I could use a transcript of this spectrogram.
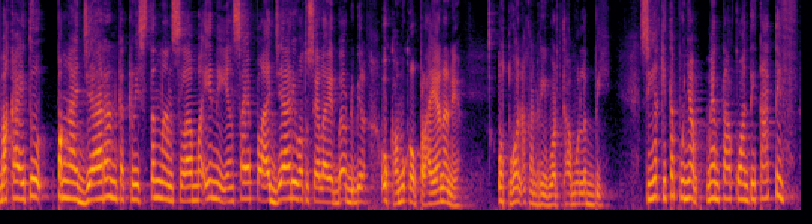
Maka itu pengajaran kekristenan selama ini yang saya pelajari waktu saya lahir baru dibilang, oh kamu kalau pelayanan ya, oh Tuhan akan reward kamu lebih. Sehingga kita punya mental kuantitatif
